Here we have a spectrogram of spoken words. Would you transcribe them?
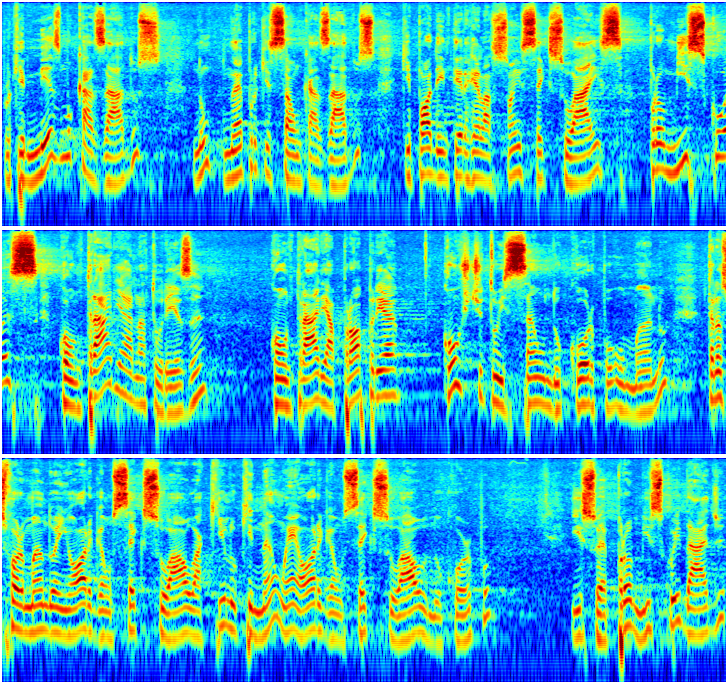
Porque mesmo casados, não, não é porque são casados que podem ter relações sexuais promíscuas, contrária à natureza, contrária à própria constituição do corpo humano, transformando em órgão sexual aquilo que não é órgão sexual no corpo. Isso é promiscuidade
